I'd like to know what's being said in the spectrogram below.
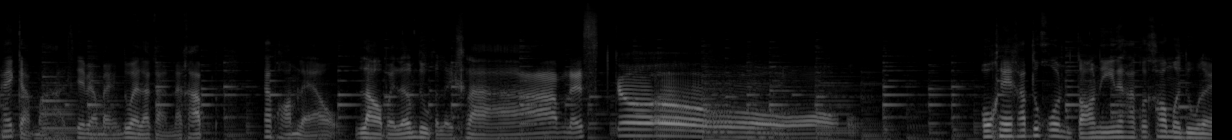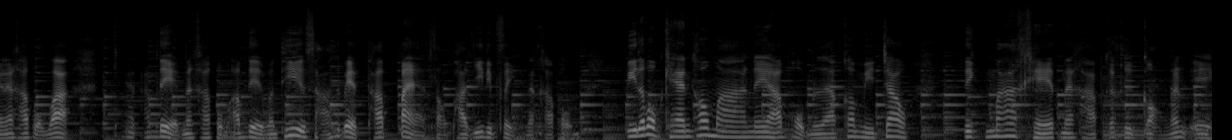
ให้กับมหาเทพแบงแบงด้วยแล้วกันนะครับ ถ้าพร้อมแล้วเราไปเริ่มดูกันเลยครับ let's go โอเคครับทุกคนตอนนี้นะครับก็เข้ามาดูเลยนะครับผมว่าแคนอัปเดตนะครับผมอัปเดตวันที่ 31ทับ8 2024 นะครับผมมีระบบแคนเข้ามานะครับผมแล้วก็มีเจ้า s ิกมาเคสนะครับ ก็คือกล่องนั่นเอง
